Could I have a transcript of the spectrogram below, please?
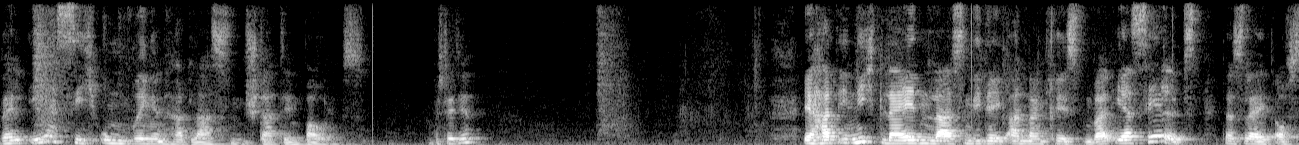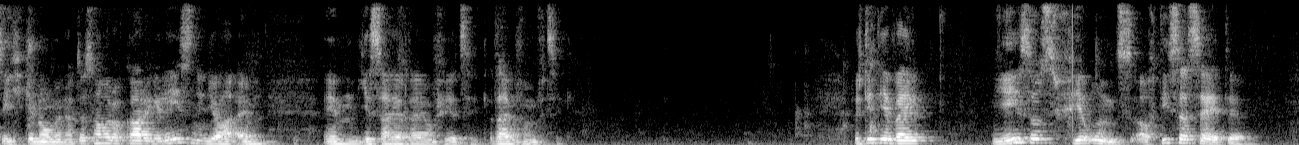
Weil er sich umbringen hat lassen statt den Paulus. Versteht ihr? Er hat ihn nicht leiden lassen wie die anderen Christen, weil er selbst das Leid auf sich genommen hat. Das haben wir doch gerade gelesen in, Johann, ähm, in Jesaja 43, 53. Versteht ihr, weil Jesus für uns auf dieser Seite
